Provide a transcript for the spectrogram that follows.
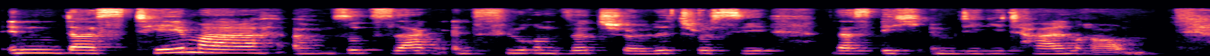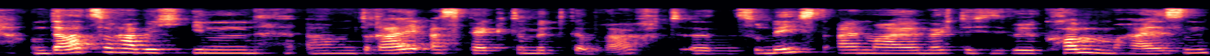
in das Thema ähm, sozusagen entführen, Virtual Literacy, das ich im digitalen Raum. Und dazu habe ich Ihnen ähm, drei Aspekte mitgebracht. Äh, zunächst einmal möchte ich Sie willkommen heißen,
